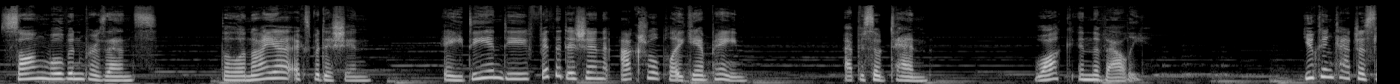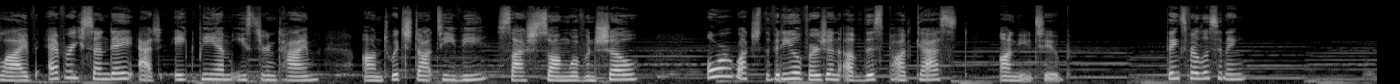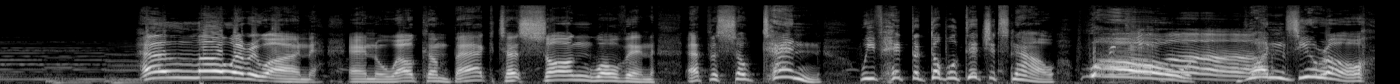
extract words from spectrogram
Songwoven presents The Lanya Expedition, a D&D 5th edition actual play campaign. Episode 10. Walk in the Valley. You can catch us live every Sunday at 8 p.m. Eastern Time on twitch.tv slash songwoven show or watch the video version of this podcast on YouTube. Thanks for listening. Hello, everyone, and welcome back to Songwoven, episode 10. We've hit the double digits now. Whoa! One zero.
